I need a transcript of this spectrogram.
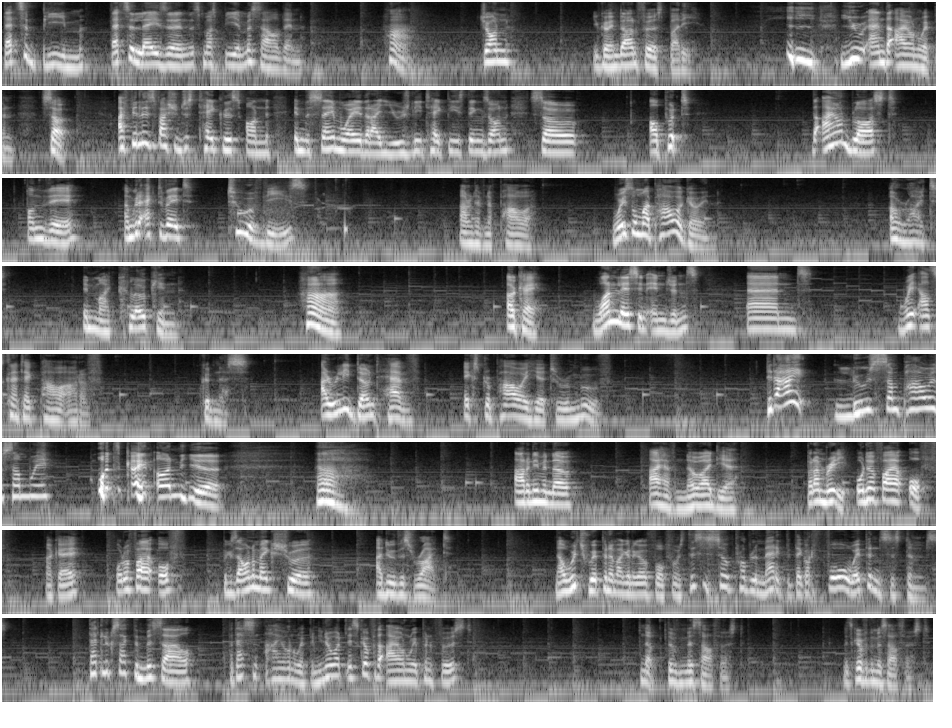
That's a beam. That's a laser, and this must be a missile then. Huh. John, you're going down first, buddy. you and the ion weapon. So, I feel as if I should just take this on in the same way that I usually take these things on. So, I'll put the ion blast on there. I'm going to activate two of these. I don't have enough power. Where's all my power going? Oh. In my cloaking. Huh. Okay. One less in engines. And where else can I take power out of? Goodness. I really don't have extra power here to remove. Did I lose some power somewhere? What's going on here? I don't even know. I have no idea. But I'm ready. Auto fire off. Okay? Auto fire off. Because I want to make sure I do this right. Now, which weapon am I going to go for first? This is so problematic that they got four weapon systems. That looks like the missile, but that's an ion weapon. You know what? Let's go for the ion weapon first. No, the missile first. Let's go for the missile first.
